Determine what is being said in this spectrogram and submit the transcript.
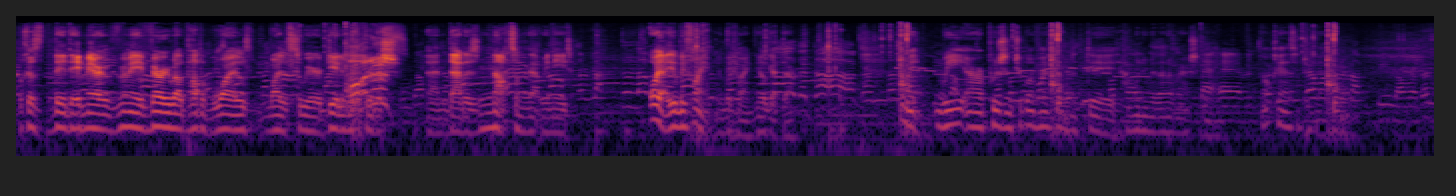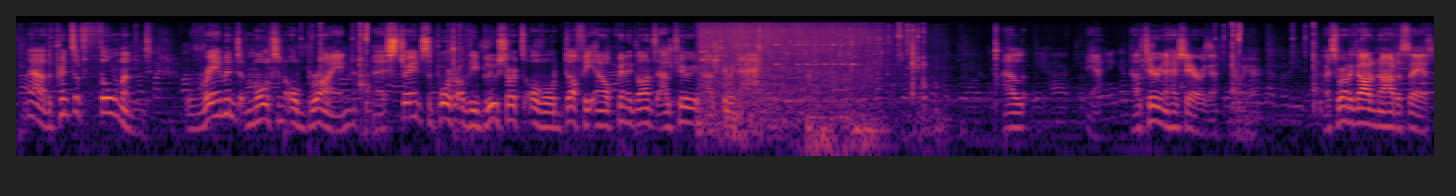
because they, they may, may very well pop up while whilst we're dealing with the British, and that is not something that we need. Oh yeah, you'll be fine. You'll be fine. You'll get there. Come here. We are pushing 2.57 a day. How many was that actually? Okay, that's bad. Now, the Prince of Thomond, Raymond Moulton O'Brien, a strange supporter of the Blue Shirts of O'Duffy and O'Quinnigan's Ailtirí... Ailtirí... Al... Yeah. Ailtirí na hAiséirghe. There we are. I swear to God I know how to say it.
